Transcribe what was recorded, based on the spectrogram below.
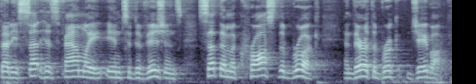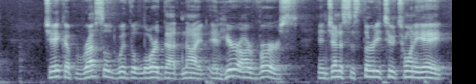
that he set his family into divisions, set them across the brook, and there at the brook Jabbok, Jacob wrestled with the Lord that night. And here our verse in Genesis 32 28.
